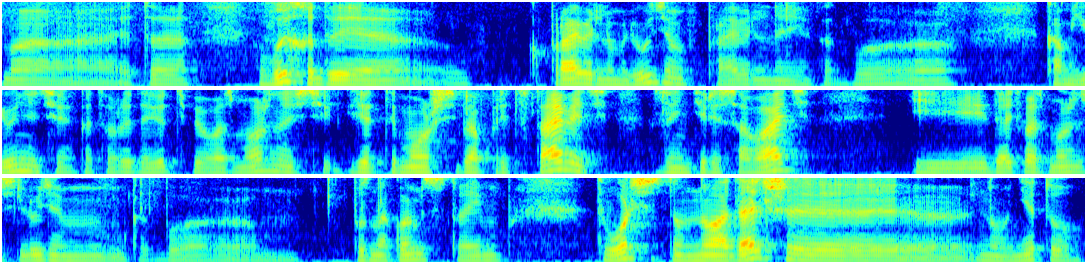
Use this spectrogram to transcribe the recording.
э, это выходы к правильным людям, в правильные как бы комьюнити, которые дают тебе возможность, где ты можешь себя представить, заинтересовать и дать возможность людям как бы эм, познакомиться с твоим творчеством. Ну а дальше э, ну, нету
